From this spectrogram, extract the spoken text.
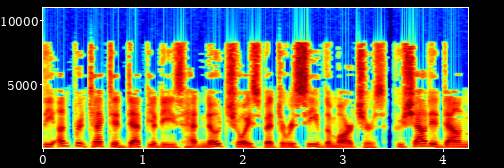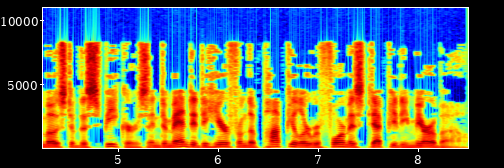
The unprotected deputies had no choice but to receive the marchers, who shouted down most of the speakers and demanded to hear from the popular reformist deputy Mirabeau.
